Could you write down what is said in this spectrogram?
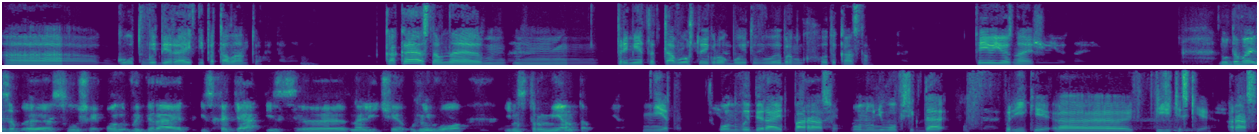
А, Гуд выбирает не по таланту. Какая основная примета того, что игрок будет выбран Хотеканстом? Ты ее знаешь. Ну давай, э, слушай, он выбирает, исходя из э, наличия у него инструментов. Нет, он выбирает по расу. Он у него всегда фрики э, физические. Раз,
